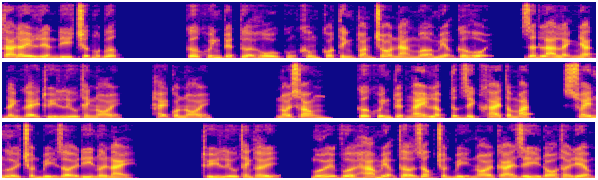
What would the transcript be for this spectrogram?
ta đây liền đi trước một bước. Cơ khuynh tuyệt tựa hồ cũng không có tính toán cho nàng mở miệng cơ hội, rất là lạnh nhạt đánh gây Thủy Lưu Thanh nói, hãy còn nói. Nói xong, cơ khuynh tuyệt ngay lập tức dịch khai tầm mắt, xoay người chuẩn bị rời đi nơi này. Thủy Lưu Thanh thấy, mới vừa há miệng thở dốc chuẩn bị nói cái gì đó thời điểm,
